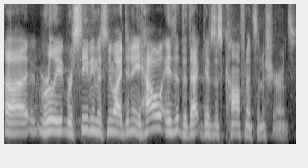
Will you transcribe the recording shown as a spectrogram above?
uh, really receiving this new identity, how is it that that gives us confidence and assurance?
